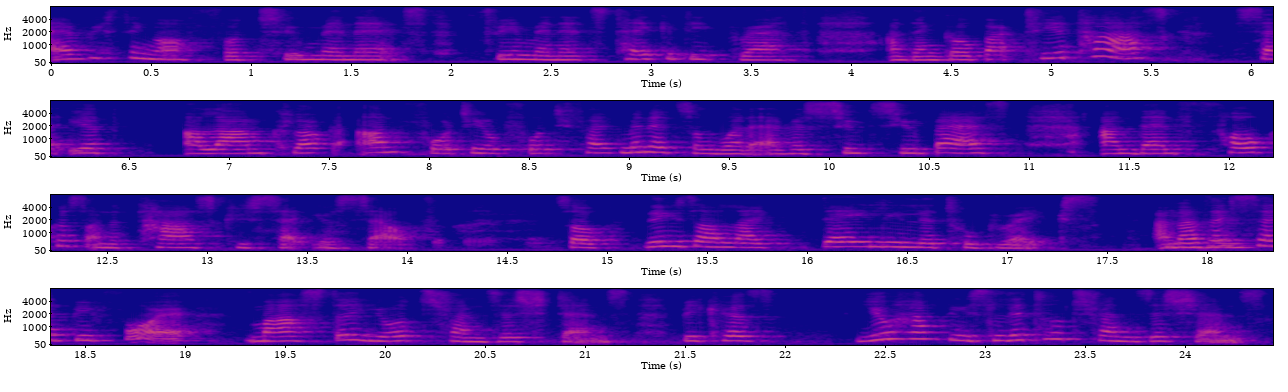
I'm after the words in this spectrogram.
everything off for two minutes, three minutes, take a deep breath, and then go back to your task. Set your alarm clock on 40 or 45 minutes or whatever suits you best, and then focus on the task you set yourself. So these are like daily little breaks. And mm-hmm. as I mm-hmm. said before, master your transitions because you have these little transitions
